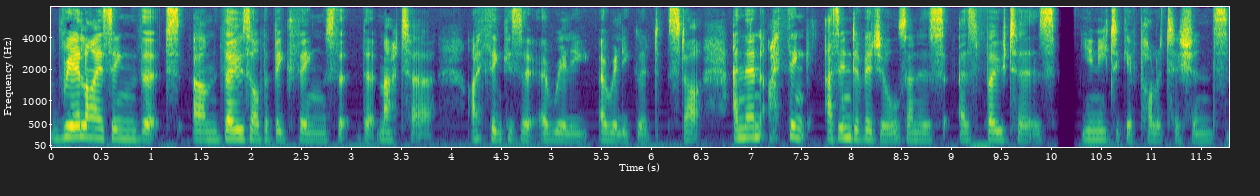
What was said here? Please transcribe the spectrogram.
realizing that um, those are the big things that that matter, I think is a, a, really a really good start. And then I think as individuals and as as voters, you need to give politicians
